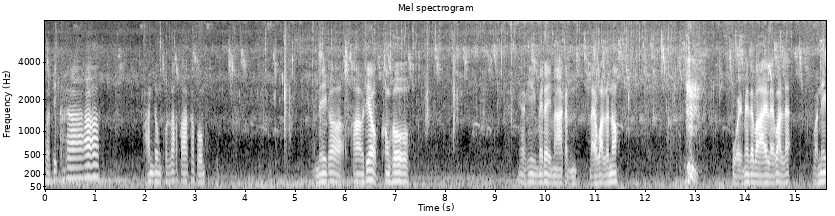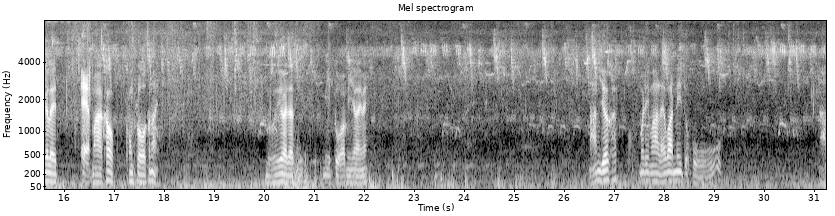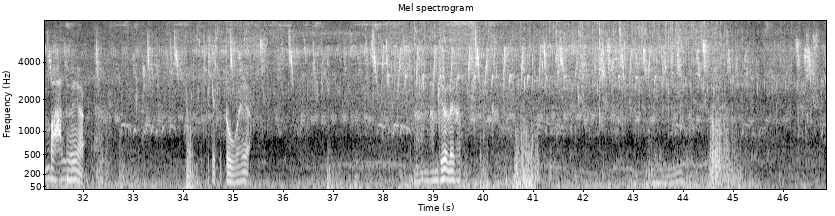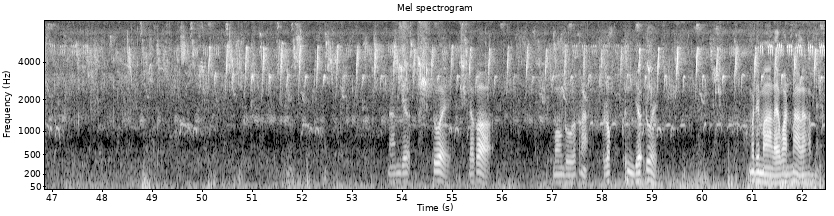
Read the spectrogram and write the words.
สวัสดีครับพันดงคนล่าปลาครับผม วันนี้ก็พาไปเที่ยวคลองโพอย่างที่ไม่ได้มากันหลายวันแล้วเนาะ ป่วยไม่สบายหลายวันแล้ว วันนี้ก็เลยแอบมาเข้าคลองโพซะหน่อย ดูที่ว่าจะมีตัวมีอะไรไหม น้ำเยอะครับ ไม่ได้มาหลายวันนี่โอ้โห น้ำบานเลยอะ่ะปิดประตูไว้อะ่ะน้ำน้ำเยอะเลยครับน้ำเยอะด้วย แล้วก็มองดูลักษณะลกขึ้นเยอะด้วย ไม่ได้มาหลายวันมากแล้วครับเนี่ย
